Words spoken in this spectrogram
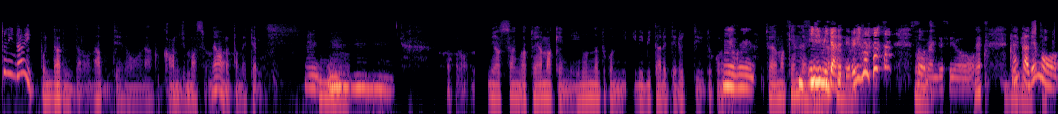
当に第一歩になるんだろうなっていうのをなんか感じますよね、改めて。うんうんうんだから、宮津さんが富山県にいろんなところに入り浸れてるっていうところが、うんうん。富山県内に入り乱れてる。そ うそうなんですよ。ねなんかでも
